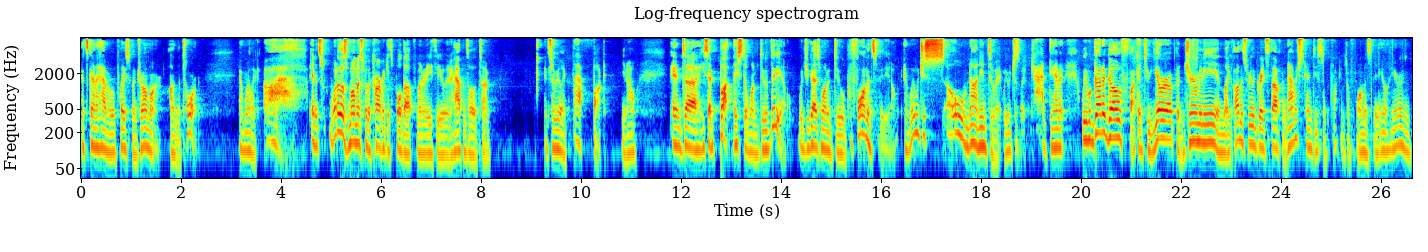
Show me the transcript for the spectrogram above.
it's going to have a replacement drummer on the tour. And we're like, ah. And it's one of those moments where the carpet gets pulled up from underneath you, and it happens all the time. And so we're like, ah, fuck, you know? And uh, he said, but they still want to do a video. Would you guys want to do a performance video? And we were just so not into it. We were just like, God damn it. We were going to go fucking to Europe and Germany and like all this really great stuff. And now we're just going to do some fucking performance video here in,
